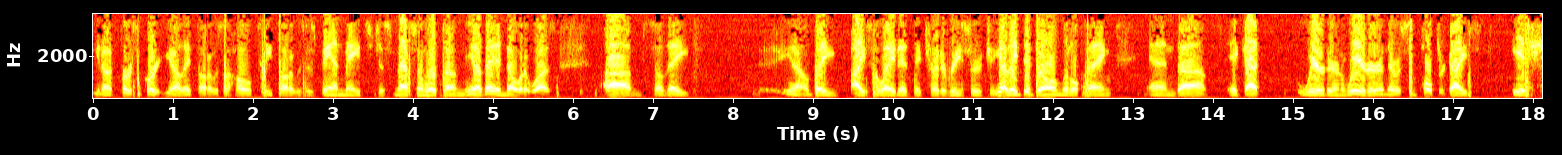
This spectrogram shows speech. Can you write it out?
you know, at first, of course, you know, they thought it was a hoax. He thought it was his bandmates just messing with him. You know, they didn't know what it was. Um, so they, you know, they isolated. They tried to research. You know, they did their own little thing, and uh, it got weirder and weirder. And there was some poltergeist-ish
